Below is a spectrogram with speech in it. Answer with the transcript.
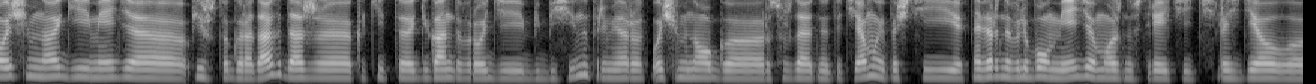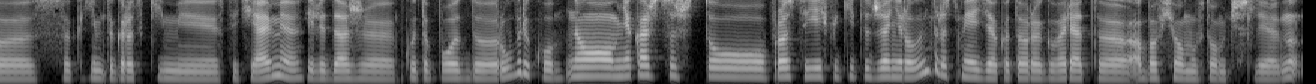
очень многие медиа пишут о городах, даже какие-то гиганты вроде BBC, например, очень много рассуждают на эту тему, и почти, наверное, в любом медиа можно встретить раздел э, с какими-то городскими статьями или даже какую-то под рубрику. Но мне кажется, что просто есть какие-то general interest медиа, которые говорят э, обо всем, и в том числе, ну,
